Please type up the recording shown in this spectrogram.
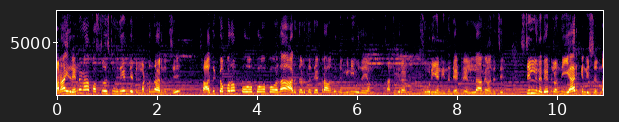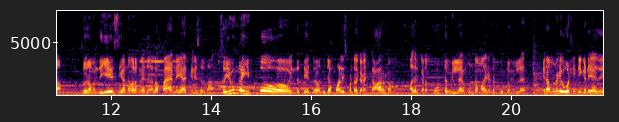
ஆனால் இதில் என்னன்னா ஃபர்ஸ்ட் ஃபர்ஸ்ட் உதயம் தேட்டர் மட்டும்தான் இருந்துச்சு. ஸோ அதுக்கப்புறம் போக போக போக தான் அடுத்தடுத்த தேட்டராக வந்து இந்த மினி உதயம் சந்திரன் சூரியன் இந்த தேட்டர் எல்லாமே வந்துச்சு. ஸ்டில் இந்த தேட்டரில் வந்து ஏர் கண்டிஷன் தான். ஸோ நம்ம இந்த ஏசி அந்த மாதிரிலாம் கிடையாது. நல்லா ஃபேனு ஏர் கண்டிஷன் தான். ஸோ இவங்க இப்போ இந்த தேட்டரை வந்து டெமாலிஷ் பண்ணுறதுக்கான காரணம் அதற்கான கூட்டம் இல்லை முன்ன மாதிரியான கூட்டம் இல்லை ஏன்னா முன்னாடி ஓடிடி கிடையாது.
